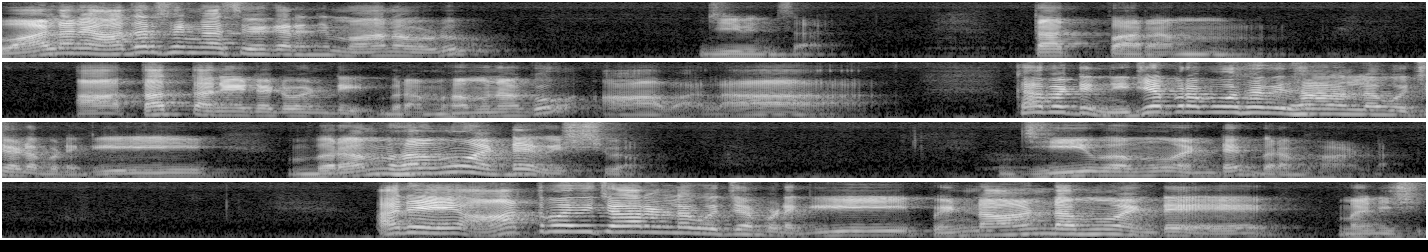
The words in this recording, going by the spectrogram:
వాళ్ళని ఆదర్శంగా స్వీకరించి మానవుడు జీవించాలి. తత్పరం. ఆ తత్ అనేటటువంటి బ్రహ్మమునకు ఆవల. కాబట్టి నిజ ప్రబోధ విధానంలోకి వచ్చేటప్పటికీ బ్రహ్మము అంటే విశ్వం. జీవము అంటే బ్రహ్మాండం. అదే ఆత్మవిచారణలోకి వచ్చేప్పటికీ పిండాండము అంటే మనిషి.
